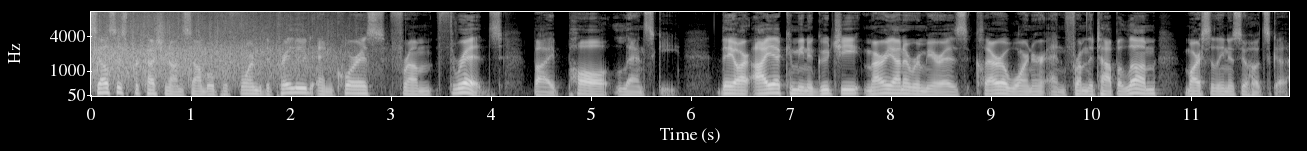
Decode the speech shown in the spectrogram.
Excelsis Percussion Ensemble performed the prelude and chorus from Threads by Paul Lansky. They are Aya Kaminaguchi, Mariana Ramirez, Clara Warner, and From the Top alum, Marcelina Suchocka.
